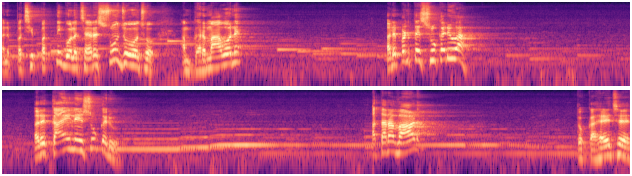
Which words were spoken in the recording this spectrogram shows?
અને પછી પત્ની બોલે છે, અરે, શું જોવો છો? આમ ઘરમાં આવો ને. અરે, પણ તે શું કર્યું આ? અરે, કાંઈ નહીં, શું કર્યું? આ તારા વાળ? તો કહે છે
